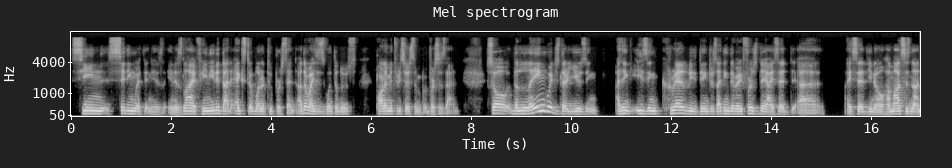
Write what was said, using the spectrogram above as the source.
seen sitting with in his in his life he needed that extra one or two percent otherwise he's going to lose parliamentary system versus that. So the language they're using, I think, is incredibly dangerous. I think the very first day I said, uh, I said, you know, Hamas is not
